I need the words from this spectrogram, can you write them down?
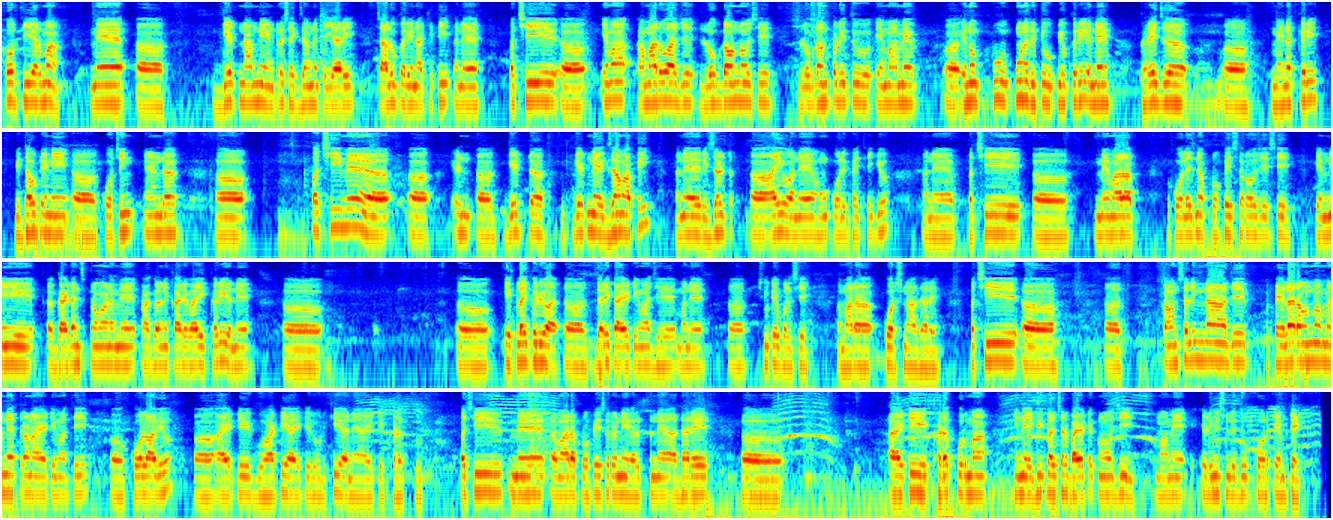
ફોર્થ યરમાં મેં ગેટ નામની એન્ટ્રન્સ એક્ઝામની તૈયારી ચાલુ કરી નાખી હતી અને પછી એમાં અમારું આ જે લોકડાઉનનો છે લોકડાઉન પડ્યું હતું, એમાં અમે એનો પૂર્ણ રીતે ઉપયોગ કરી અને ઘરે જ મહેનત કરી વિધાઉટ એની કોચિંગ એન્ડ પછી મેં ગેટ, ગેટની એક્ઝામ આપી અને રિઝલ્ટ આવ્યું અને હું ક્વોલિફાય થઈ ગયો. અને પછી મેં મારા કોલેજના પ્રોફેસરો જે છે, એમની ગાઈડન્સ પ્રમાણે મેં આગળની કાર્યવાહી કરી અને એપ્લાય કર્યું દરેક આઈઆઈટીમાં જે મને સુટેબલ છે મારા કોર્સના આધારે. પછી કાઉન્સેલિંગના જે પહેલા રાઉન્ડમાં મને ત્રણ આઈઆઈટીમાંથી કોલ આવ્યો આઈઆઈટી ગુવાહાટી, આઈઆઈટી રૂડકી અને આઈઆઈટી ખડગપુર. પછી મેં અમારા પ્રોફેસરોની હેલ્પને આધારે આઈઆઈટી ખડગપુરમાં ઇન એગ્રીકલ્ચર બાયોટેકનોલોજીમાં મેં એડમિશન લીધું ફોર એમટેક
